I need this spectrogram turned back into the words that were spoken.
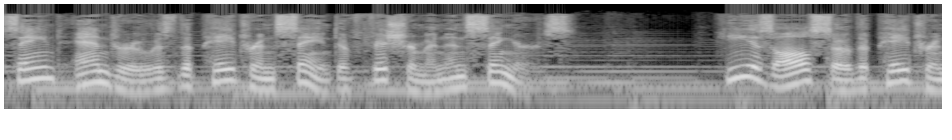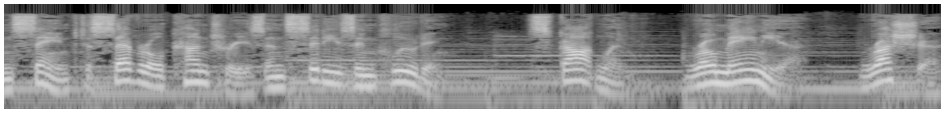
Saint Andrew is the patron saint of fishermen and singers. He is also the patron saint to several countries and cities including Scotland, Romania, Russia,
